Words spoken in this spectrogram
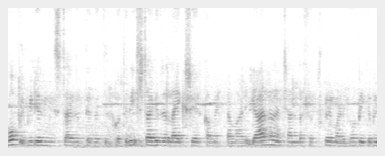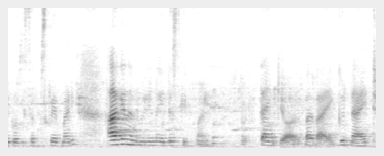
ಹೋಪ್ ಈ ವಿಡಿಯೋ ನಿಮ್ಗೆ ಇಷ್ಟ ಆಗುತ್ತೆ ಅಂತ ತಿಳ್ಕೊತೀನಿ. ಇಷ್ಟ ಆಗಿದ್ರೆ ಲೈಕ್ ಶೇರ್ ಕಮೆಂಟ್ನ ಮಾಡಿ. ಯಾರು ನನ್ನ ಚಾನಲ್ನ ಸಬ್ಸ್ಕ್ರೈಬ್ ಮಾಡಿದ್ರೋ ಬೇಗ ಬೇಗ ಹೋಗಿ ಸಬ್ಸ್ಕ್ರೈಬ್ ಮಾಡಿ. ಹಾಗೆ ನನ್ನ ವಿಡಿಯೋನ ಇಲ್ಲೇ ಸ್ಕಿಪ್ ಮಾಡಿದೆ. Thank you all bye bye good night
